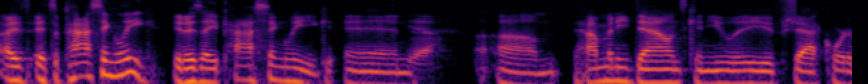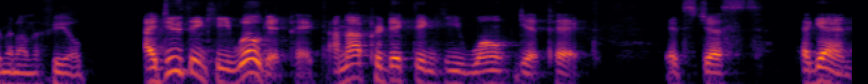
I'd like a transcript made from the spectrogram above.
it's a passing league. It is a passing league, and yeah. Um, how many downs can you leave Shaq Quarterman on the field? I do think he will get picked. I'm not predicting he won't get picked. It's just, again,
